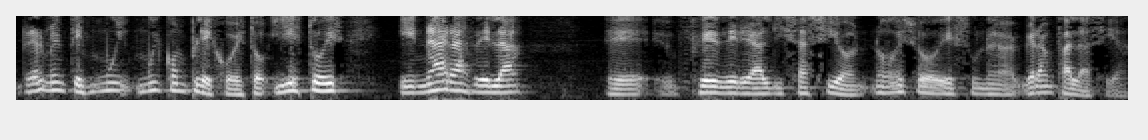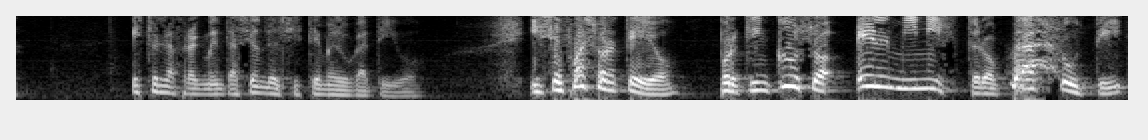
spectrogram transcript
realmente es muy, muy complejo esto, y esto es en aras de la eh, federalización. No, eso es una gran falacia. Esto es la fragmentación del sistema educativo. Y se fue a sorteo porque incluso el ministro Casuti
